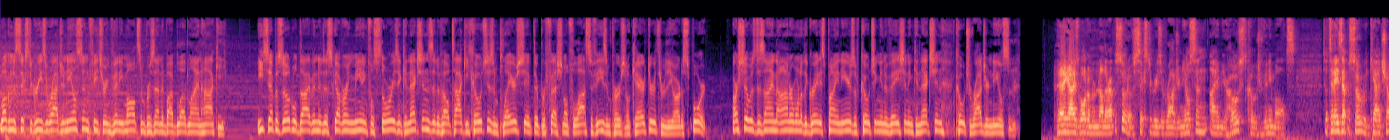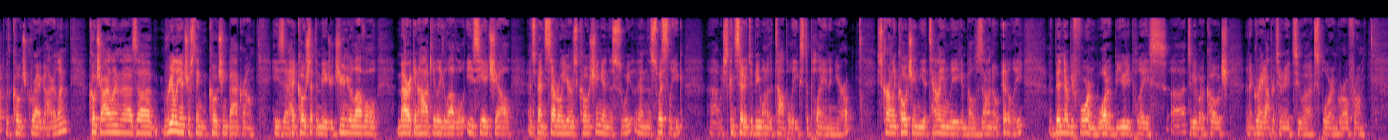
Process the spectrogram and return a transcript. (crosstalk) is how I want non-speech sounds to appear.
Welcome to Six Degrees of Roger Neilson, featuring Vinnie Maltz and presented by Bloodline Hockey. Each episode will dive into discovering meaningful stories and connections that have helped hockey coaches and players shape their professional philosophies and personal character through the art of sport. Our show is designed to honor one of the greatest pioneers of coaching innovation and connection, Coach Roger Neilson. Hey guys, welcome to another episode of Six Degrees of Roger Neilson. I am your host, Coach Vinnie Maltz. So today's episode, we catch up with Coach Greg Ireland. Coach Ireland has a really interesting coaching background. He's a head coach at the major junior level, American Hockey League level, ECHL, and spent several years coaching in the, Swiss, in the Swiss League, uh, which is considered to be one of the top leagues to play in in Europe. He's currently coaching the Italian League in Bolzano, Italy. I've been there before, and what a beauty place uh, to be able to coach and a great opportunity to uh, explore and grow from.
